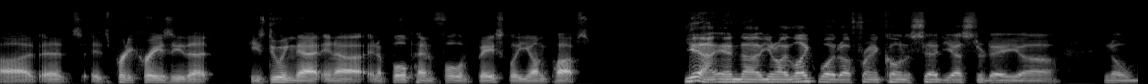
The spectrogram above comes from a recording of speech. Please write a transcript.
Uh, it's it's pretty crazy that he's doing that in a in a bullpen full of basically young pups. Yeah, and uh, you know I like what uh, Francona said yesterday. Uh, you know,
